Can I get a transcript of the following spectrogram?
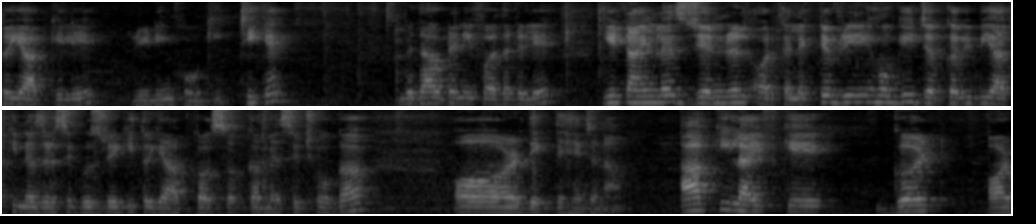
तो ये आपके लिए रीडिंग होगी, ठीक है? विदाउट एनी फर्दर डिले ये टाइमलेस जनरल और कलेक्टिव रीडिंग होगी। जब कभी भी आपकी नज़र से गुजरेगी तो ये आपका उस वक्त का मैसेज होगा। और देखते हैं जनाब, आपकी लाइफ के गुड और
